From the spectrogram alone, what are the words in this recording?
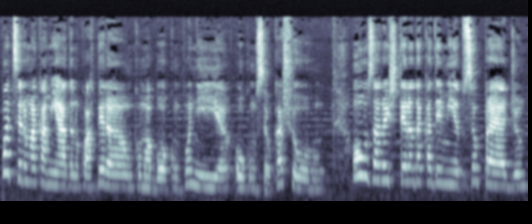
Pode ser uma caminhada no quarteirão, com uma boa companhia ou com seu cachorro, ou usar a esteira da academia do seu prédio.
